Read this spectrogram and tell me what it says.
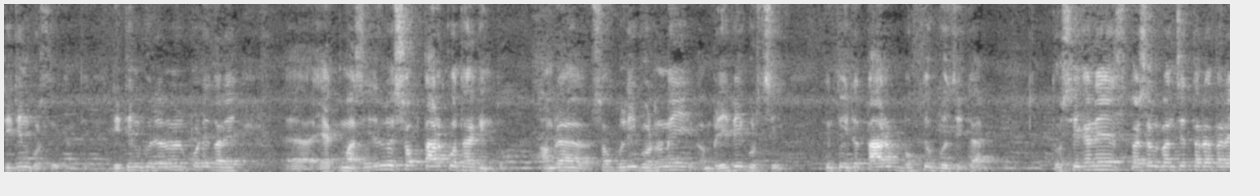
ডিটেন করছে ওইখান থেকে। ডিটেন করানোর পরে তারে এক মাস, এটা হলো সব তার কথা কিন্তু। আমরা সবগুলি ঘটনাই ভেরিফাই করছি, কিন্তু এটা তার বক্তব্য যেটা তো সেখানে স্পেশাল ব্রাঞ্চের তারা তারা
